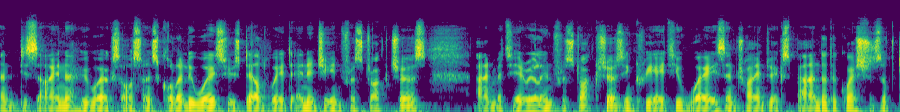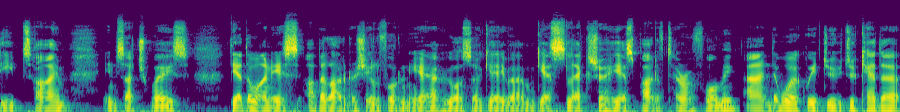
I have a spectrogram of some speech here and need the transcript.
and designer who works also in scholarly ways, who's dealt with energy infrastructures and material infrastructures in creative ways and trying to expand the questions of deep time in such ways. The other one is Abelardo Gil Fournier, who also gave a um, guest lecture here as part of terraforming, and the work we do together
